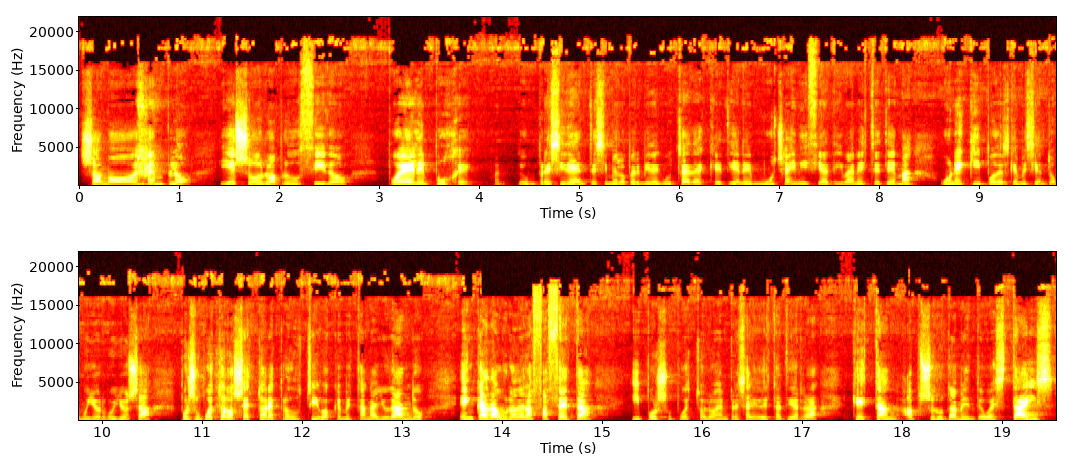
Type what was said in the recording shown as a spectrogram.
Somos ejemplo y eso lo ha producido pues el empuje de un presidente, si me lo permiten ustedes, que tiene mucha iniciativa en este tema, un equipo del que me siento muy orgullosa, por supuesto los sectores productivos que me están ayudando en cada una de las facetas y, por supuesto, los empresarios de esta tierra que están absolutamente o estáis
